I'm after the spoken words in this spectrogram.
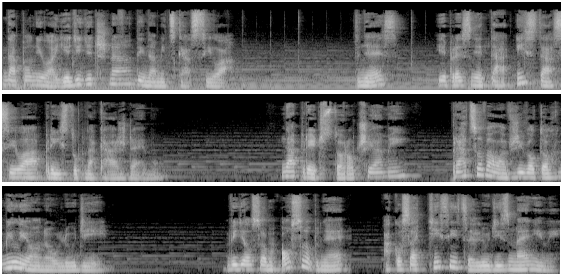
naplnila jedinečná dynamická sila. Dnes je presne tá istá sila prístupná každému. Naprieč storočiami pracovala v životoch miliónov ľudí. Videl som osobne, ako sa tisíce ľudí zmenili.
